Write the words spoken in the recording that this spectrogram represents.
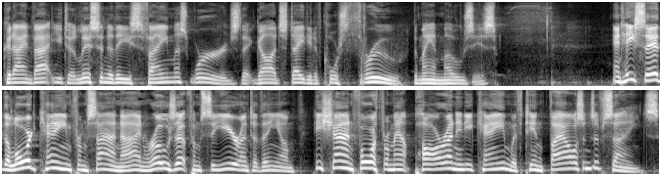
could I invite you to listen to these famous words that God stated, of course, through the man Moses? And he said, The Lord came from Sinai and rose up from Seir unto them. He shined forth from Mount Paran, and he came with ten thousands of saints.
